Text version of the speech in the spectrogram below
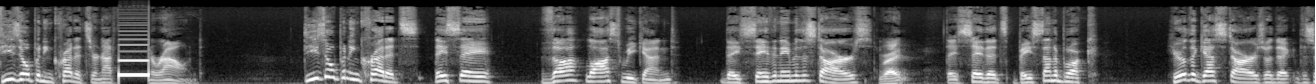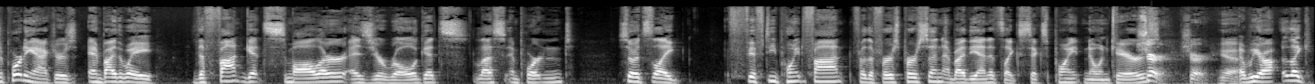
these opening credits are not around. These opening credits, they say The Lost Weekend. They say the name of the stars. Right? They say that it's based on a book. Here are the guest stars or the, the supporting actors. And by the way, the font gets smaller as your role gets less important. So it's like 50 point font for the first person, and by the end it's like six point. No one cares. Sure, sure, yeah. And we are like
